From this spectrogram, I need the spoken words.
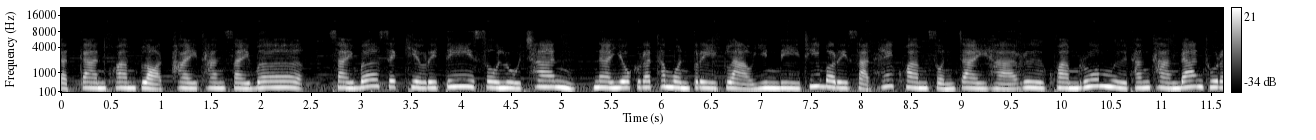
จัดการความปลอดภัยทางไซเบอร์ Cyber Security Solution นายกรัฐมนตรีกล่าวยินดีที่บริษัทให้ความสนใจหารือความร่วมมือทั้งทางด้านธุร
